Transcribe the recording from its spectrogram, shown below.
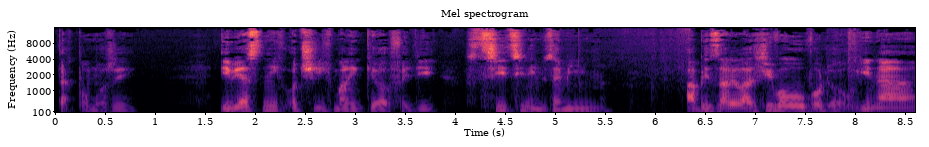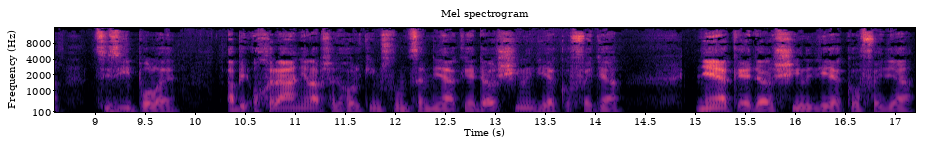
tak po moři, i v jasných očích malinkého Fedi stříciným zemím aby zalila živou vodou jiná cizí pole, aby ochránila před horkým sluncem nějaké další lidi jako Feďa, nějaké další lidi jako Feďa,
